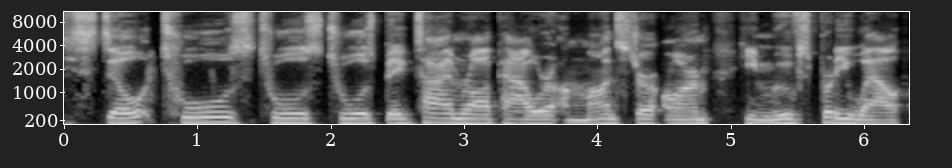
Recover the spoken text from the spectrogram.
still tools, tools, tools, big time raw power, a monster arm. He moves pretty well.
